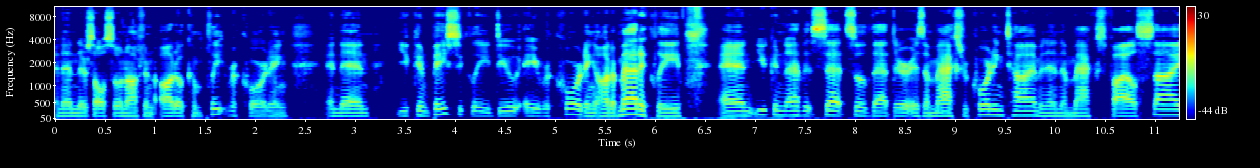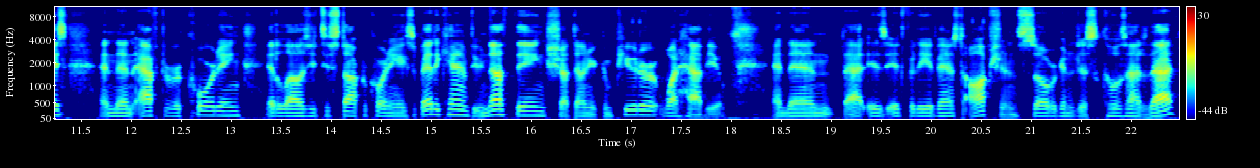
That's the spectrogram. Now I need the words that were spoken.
and then there's also an option auto complete recording and then you can basically do a recording automatically and you can have it set so that there is a max recording time and then a max file size and then after recording it allows you to stop recording exit Bandicam, do nothing, shut down your computer, what have you. And then that is it for the advanced options. So we're going to just close out of that.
